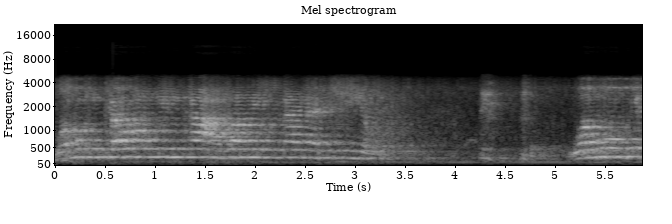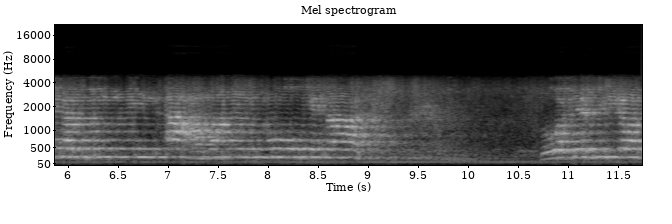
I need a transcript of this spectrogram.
ومنكر من أعظم المناكير. وموبقة من أعظم الموبقات هو كبيرة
